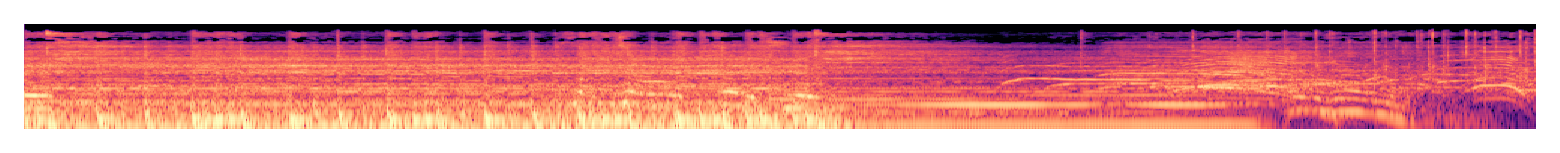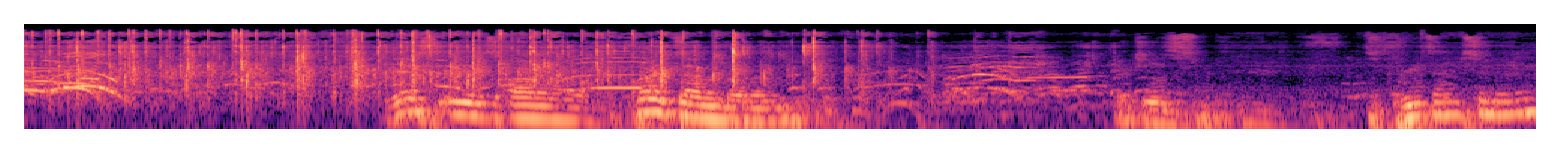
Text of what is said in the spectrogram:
This is our third time in Berlin, which is three times too many.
